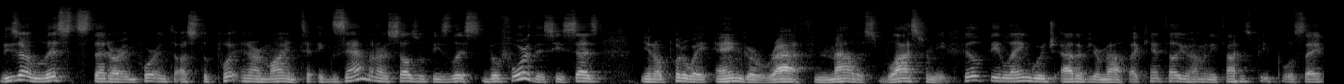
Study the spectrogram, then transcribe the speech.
These are lists that are important to us to put in our mind, to examine ourselves with these lists. Before this, he says, you know, put away anger, wrath, malice, blasphemy, filthy language out of your mouth. I can't tell you how many times people will say,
